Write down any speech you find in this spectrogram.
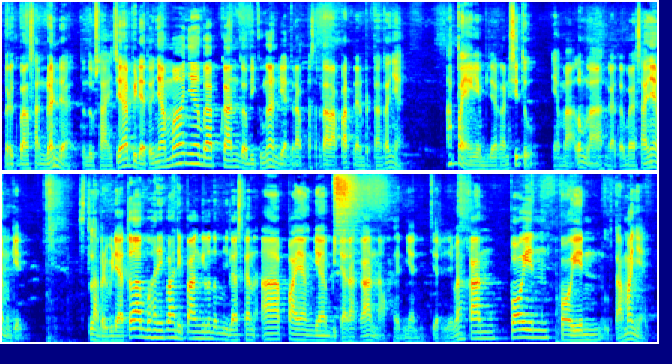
berkebangsaan Belanda. Tentu saja pidatonya menyebabkan kebingungan di antara peserta rapat dan bertanya apa yang ia bicarakan di situ? Ya maklum lah, nggak tahu bahasanya mungkin. Setelah berpidato, Abu Hanifah dipanggil untuk menjelaskan apa yang ia bicarakan. Akhirnya diterjemahkan poin-poin utamanya.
